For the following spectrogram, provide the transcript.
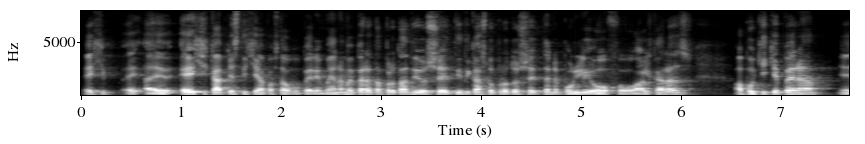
Έχει, ε, ε, έχει κάποια στοιχεία από αυτά που περιμέναμε. Πέρα τα πρώτα δύο σετ, ειδικά στο πρώτο σετ ήταν πολύ off ο Άλκαρας. Από εκεί και πέρα ε,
